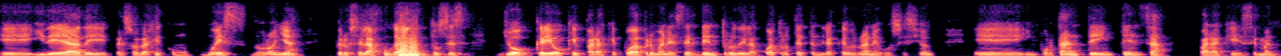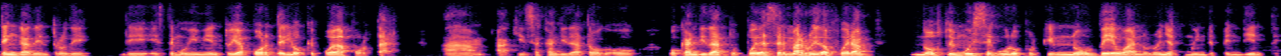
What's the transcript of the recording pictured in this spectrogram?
eh, idea de personaje como, como es Noroña, pero se la ha jugado. Entonces, yo creo que para que pueda permanecer dentro de la 4T tendría que haber una negociación eh, importante, intensa, para que se mantenga dentro de, este movimiento y aporte lo que pueda aportar a, quien sea candidato o, candidato. ¿Puede hacer más ruido afuera? No estoy muy seguro porque no veo a Noroña como independiente.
